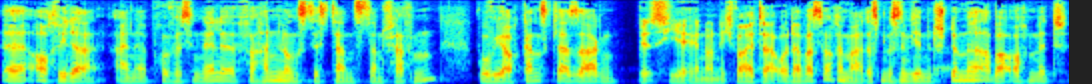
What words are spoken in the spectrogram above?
äh, auch wieder eine professionelle Verhandlungsdistanz dann schaffen, wo wir auch ganz klar sagen, bis hierher noch nicht weiter oder was auch immer. Das müssen wir mit Stimme, aber auch mit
